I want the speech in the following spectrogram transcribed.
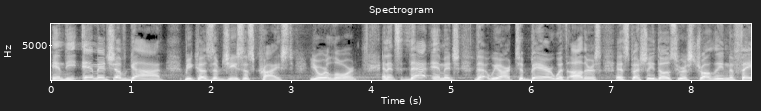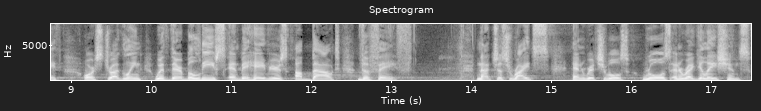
in the image of God because of Jesus Christ, your Lord. And it's that image that we are to bear with others, especially those who are struggling in the faith or struggling with their beliefs and behaviors about the faith. Not just rites and rituals, rules and regulations,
